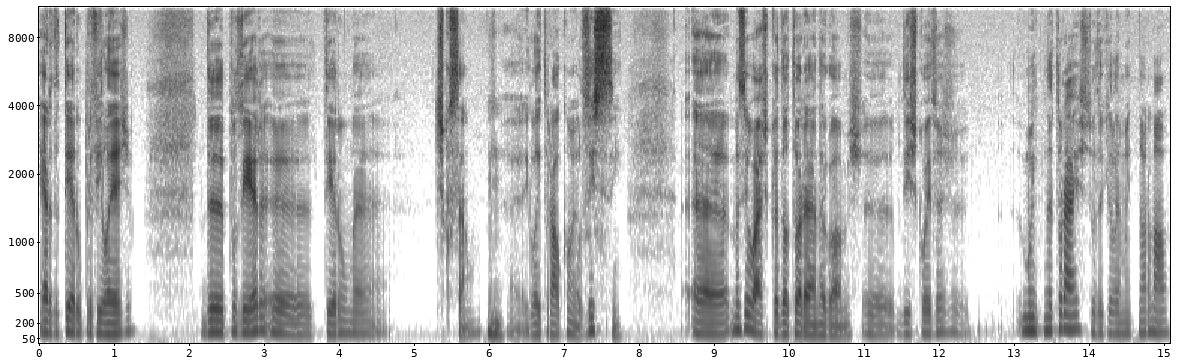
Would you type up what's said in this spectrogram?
era de ter o privilégio de poder ter uma discussão Uhum. uh, eleitoral com eles, isso sim. Mas eu acho que a doutora Ana Gomes diz coisas muito naturais, tudo aquilo é muito normal.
